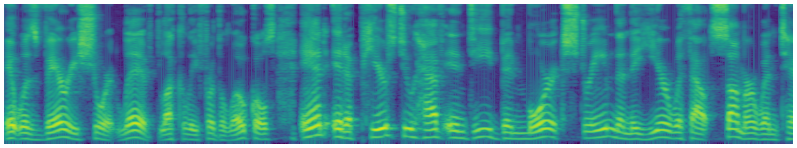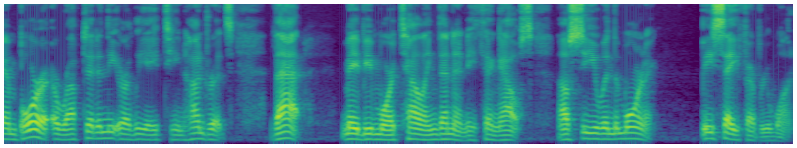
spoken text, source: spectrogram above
It was very short lived, luckily for the locals, and it appears to have indeed been more extreme than the year without summer when Tambora erupted in the early 1800s. That may be more telling than anything else. I'll see you in the morning. Be safe, everyone.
